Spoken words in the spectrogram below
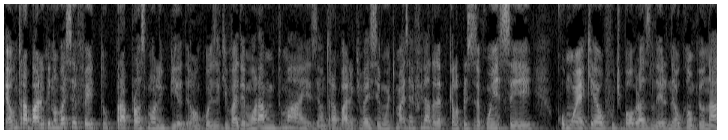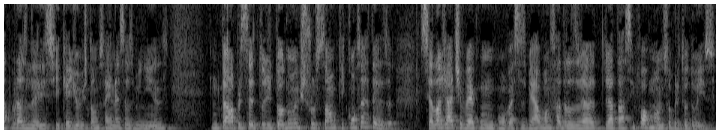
é um trabalho que não vai ser feito para a próxima Olimpíada, é uma coisa que vai demorar muito mais, é um trabalho que vai ser muito mais refinado, até porque ela precisa conhecer como é que é o futebol brasileiro, né? o campeonato brasileiro em si, que é de onde estão saindo essas meninas. Então, ela precisa de toda uma instrução que, com certeza, se ela já tiver com conversas bem avançadas, ela já está se informando sobre tudo isso.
